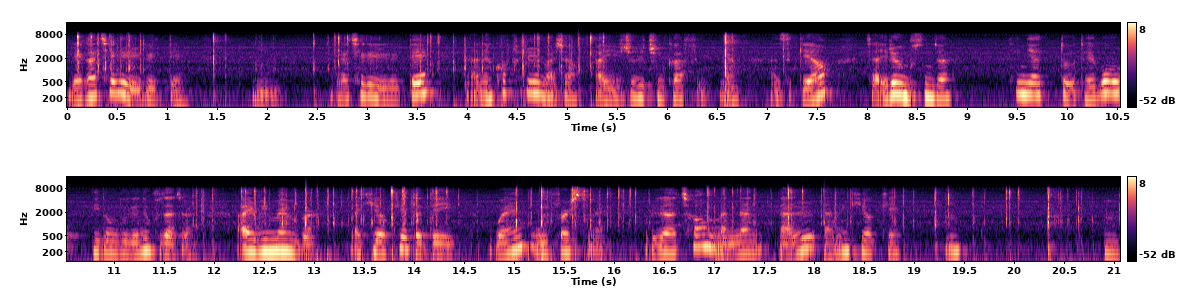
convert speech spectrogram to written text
내가 책을 읽을 때 음, 내가 책을 읽을 때 나는 커피를 마셔. I usually drink coffee. 그냥 안 쓸게요. 자, 이름은 무슨 절? 생략도 되고 이동도 되는 부사절. I remember. 나 기억해 the day when we first met. 우리가 처음 만난 날을 나는 기억해. 음? 음.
